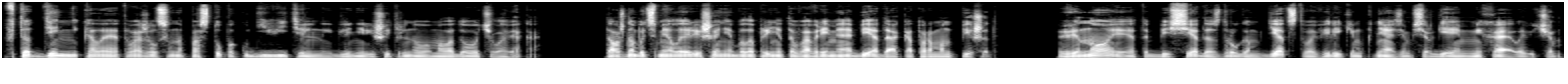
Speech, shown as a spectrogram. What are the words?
В тот день Николай отважился на поступок, удивительный для нерешительного молодого человека. Должно быть, смелое решение было принято во время обеда, о котором он пишет. Вино и эта беседа с другом детства, великим князем Сергеем Михайловичем,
